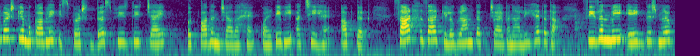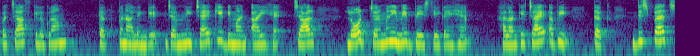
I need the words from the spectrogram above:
वर्ष के मुकाबले इस वर्ष 10 फ़ीसदी चाय उत्पादन ज़्यादा है, क्वालिटी भी अच्छी है। अब तक साठ हज़ार किलोग्राम तक चाय बना ली है तथा सीज़न में एक दशमलव पचास किलोग्राम तक बना लेंगे। जर्मनी चाय की डिमांड आई है। चार लॉट जर्मनी में बेच दिए गए हैं। हालाँकि चाय अभी तक डिस्पैच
